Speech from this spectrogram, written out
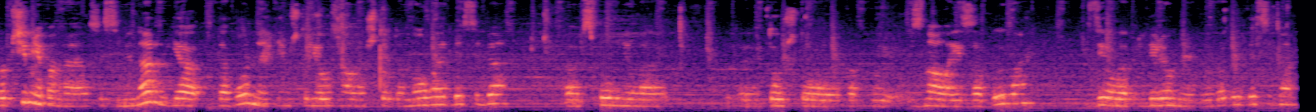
Вообще мне понравился семинар. Я довольна тем, что я узнала что-то новое для себя, э, вспомнила э, то, что как бы знала и забыла, сделала определенные выводы для себя.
